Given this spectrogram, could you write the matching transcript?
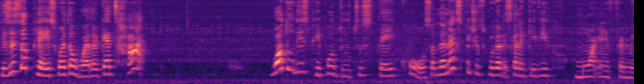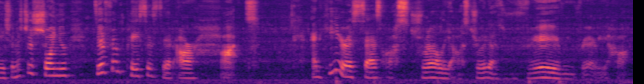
This is a place where the weather gets hot. What do these people do to stay cool? So the next picture we're gonna, is going to give you more information. It's just showing you different places that are hot. And here it says Australia. Australia is very, very hot.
